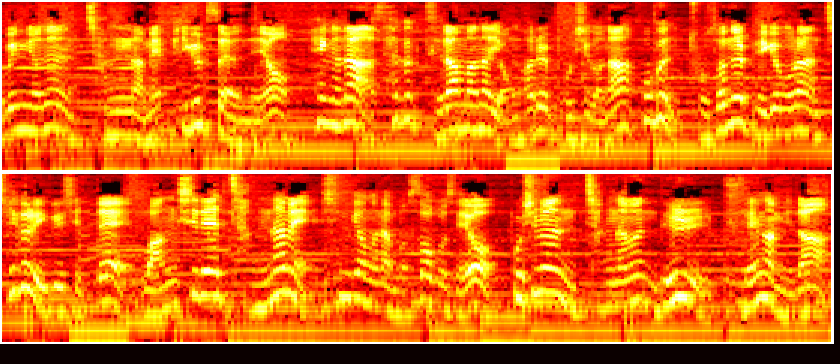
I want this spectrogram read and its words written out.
500년은 장남의 비극사였네요. 행여나 사극 드라마나 영화를 보시거나 혹은 조선을 배경으로 한 책을 읽으실 때 왕실의 장남에 신경을 한번 써보세요. 보시면 장남은 늘 불행합니다.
